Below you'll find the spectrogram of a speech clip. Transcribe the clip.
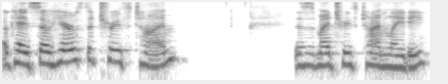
Okay, so here's the truth time. This is my truth time lady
